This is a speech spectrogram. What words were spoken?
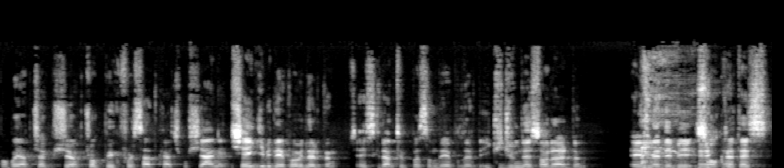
Baba yapacak bir şey yok. Çok büyük fırsat kaçmış. Yani şey gibi de yapabilirdin. Eskiden Türk basında yapılırdı. İki cümle sorardın. Eline de bir Sokrates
